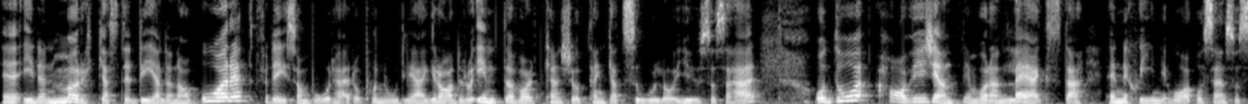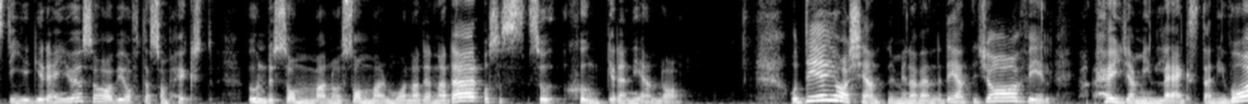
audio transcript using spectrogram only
eh, i den mörkaste delen av året för dig som bor här då på nordliga grader och inte har varit kanske och tänkat sol och ljus och så här. Och då har vi egentligen våran lägsta energinivå och sen så stiger den ju, så har vi ofta som högst under sommaren och sommarmånaderna där och så, så sjunker den igen då. Och det jag har känt nu mina vänner, det är att jag vill höja min lägsta nivå.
